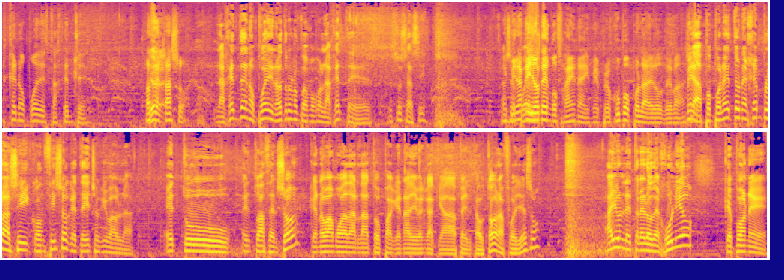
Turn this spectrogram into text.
es que no puede esta gente. No Yo- hace caso. La gente no puede y nosotros no podemos con la gente. Eso es así. No Y se mira puede. que yo tengo faena y me preocupo por la de los demás. Mira, por ponerte un ejemplo así conciso que te he dicho que iba a hablar. En tu, en tu ascensor, que no vamos a dar datos para que nadie venga aquí a pedirte autógrafos y eso, hay un letrero de Julio que pone:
